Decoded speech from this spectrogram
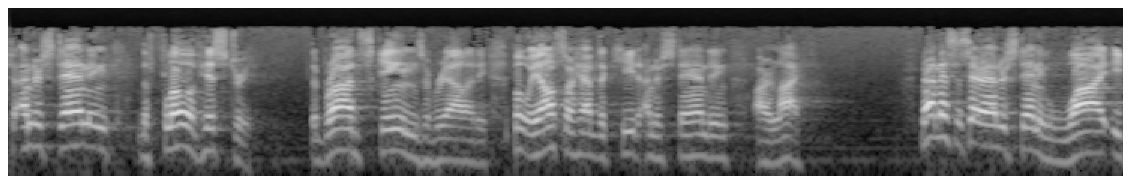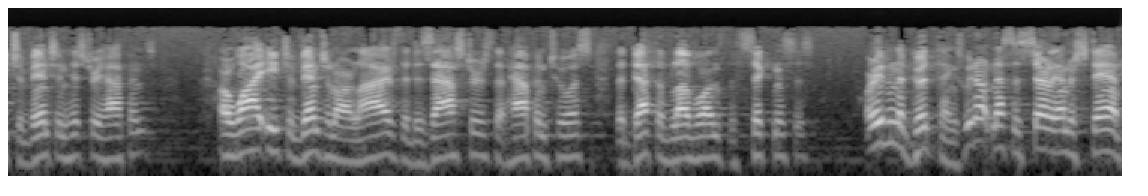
to understanding the flow of history, the broad schemes of reality, but we also have the key to understanding our life. Not necessarily understanding why each event in history happens, or why each event in our lives, the disasters that happen to us, the death of loved ones, the sicknesses, or even the good things. We don't necessarily understand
